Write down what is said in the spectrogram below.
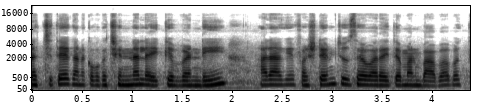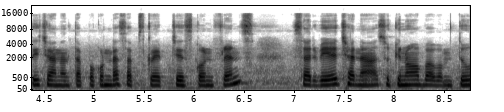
నచ్చితే కనుక ఒక చిన్న లైక్ ఇవ్వండి. అలాగే ఫస్ట్ టైం చూసేవారైతే మన బాబా భక్తి ఛానల్ తప్పకుండా సబ్స్క్రైబ్ చేసుకోండి ఫ్రెండ్స్. సర్వే జన సుఖినోభవంతో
